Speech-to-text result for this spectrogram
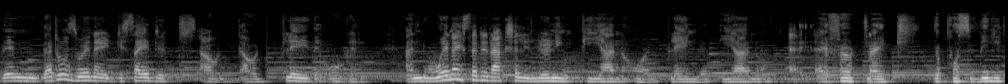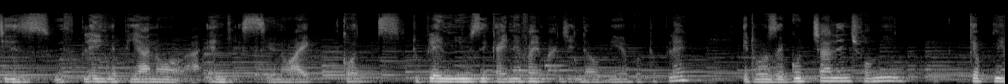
then that was when I decided I would, I would play the organ. And when I started actually learning piano and playing the piano, I, I felt like the possibilities with playing the piano are endless. You know, I got to play music I never imagined I would be able to play. It was a good challenge for me, kept me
